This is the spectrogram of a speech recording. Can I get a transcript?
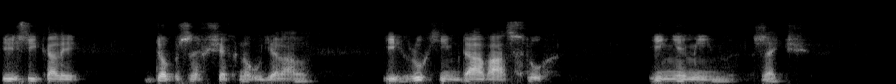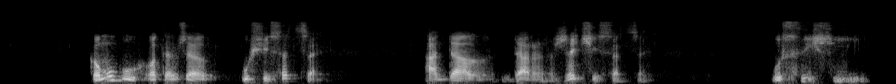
když říkali, dobře všechno udělal, i hluchým dává sluch, i němým řeč. Komu Bůh otevřel uši srdce a dal dar řeči srdce, uslyší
